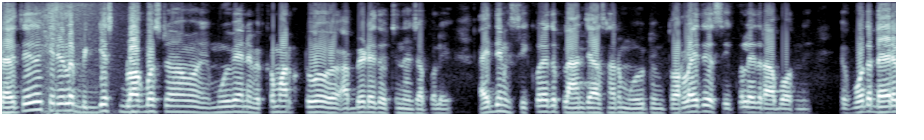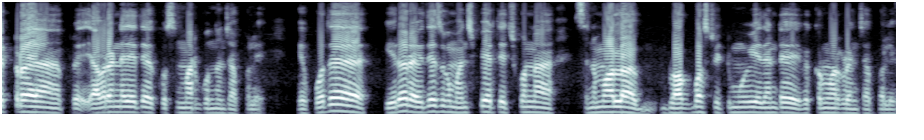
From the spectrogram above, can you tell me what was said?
రవితేజ కెరీర్లో బిగ్గెస్ట్ బ్లాక్ బస్టర్ మూవీ అయిన విక్రమార్క్ టూ అప్డేట్ అయితే వచ్చిందని చెప్పాలి. అయితే దీనికి సీక్వెల్ అయితే ప్లాన్ చేస్తున్నారు మూవీ టీం త్వరలో అయితే సీక్వెల్ అయితే రాబోతుంది. ఇకపోతే డైరెక్టర్ ఎవరనేది అయితే క్వశ్చన్ మార్క్ ఉందని చెప్పాలి. ఇకపోతే హీరో రవితేజ్ ఒక మంచి పేరు తెచ్చుకున్న సినిమాలో బ్లాక్ బస్ట్ హిట్ మూవీ ఏదంటే విక్రమార్కుడు అని చెప్పాలి.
